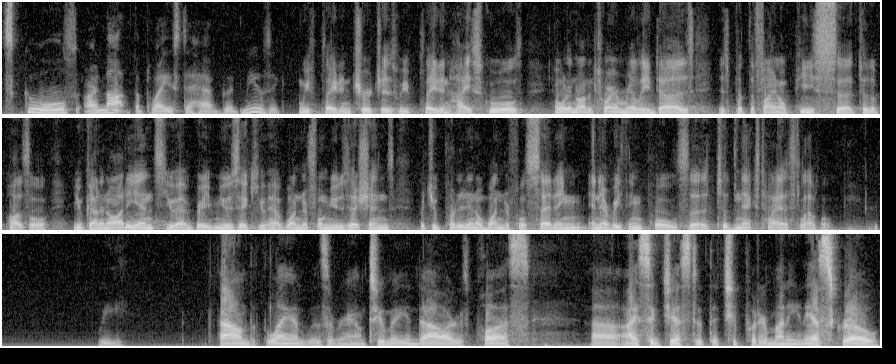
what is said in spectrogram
schools are not the place to have good music. We've played in churches, we've played in high schools, and what an auditorium really does is put the final piece uh, to the puzzle. You've got an audience, you have great music, you have wonderful musicians, but you put it in a wonderful setting and everything pulls uh, to the next highest level. We found that the land was around $2 million plus. Uh, I suggested that she put her money in escrow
